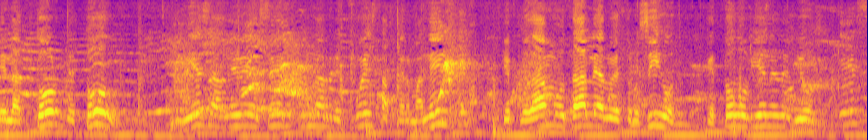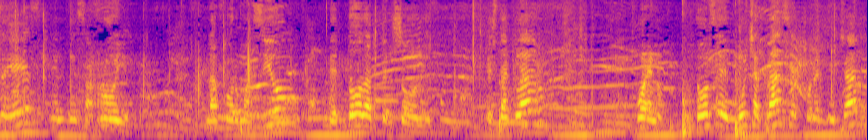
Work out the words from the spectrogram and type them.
el actor de todo y esa debe ser una respuesta permanente que podamos darle a nuestros hijos, que todo viene de Dios. Ese es el desarrollo, la formación de toda persona. ¿Está claro? Bueno, entonces muchas gracias por escucharme.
